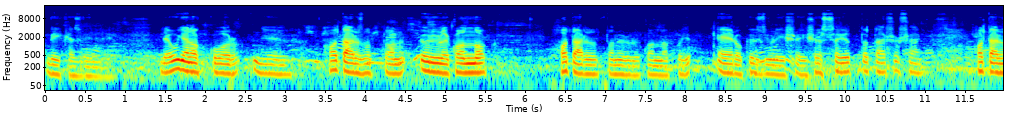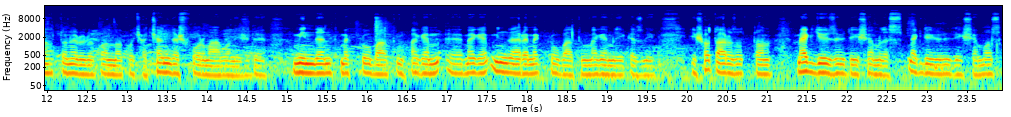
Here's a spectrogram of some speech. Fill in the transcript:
véghez vinni. De ugyanakkor határozottan örülök annak, határozottan örülök annak, hogy erre a közgyűlésre is összejött a társaság, Határozottan örülök annak, hogyha csendes formában is, de mindent megpróbáltunk, megem, mege, mindenre megpróbáltunk megemlékezni, és határozottan meggyőződésem lesz, meggyőződésem az,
